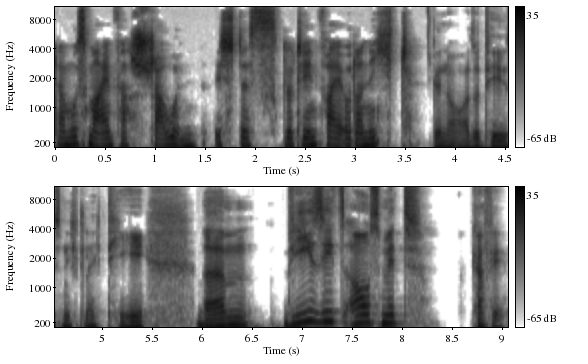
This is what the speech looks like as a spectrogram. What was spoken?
da muss man einfach schauen, ist das glutenfrei oder nicht. Genau, also Tee ist nicht gleich Tee. Mhm. Ähm, wie sieht's aus mit Kaffee?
